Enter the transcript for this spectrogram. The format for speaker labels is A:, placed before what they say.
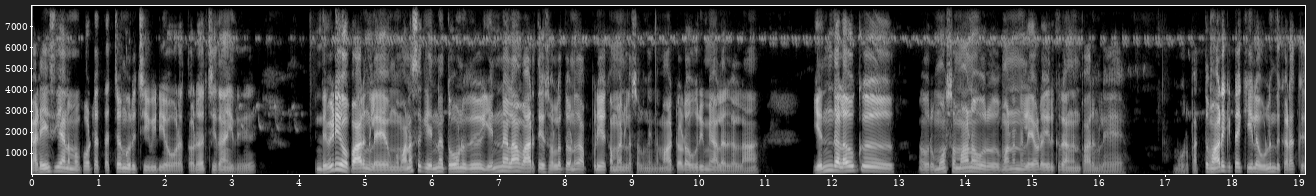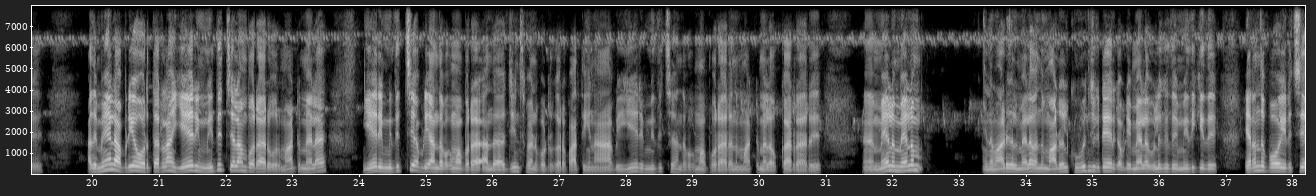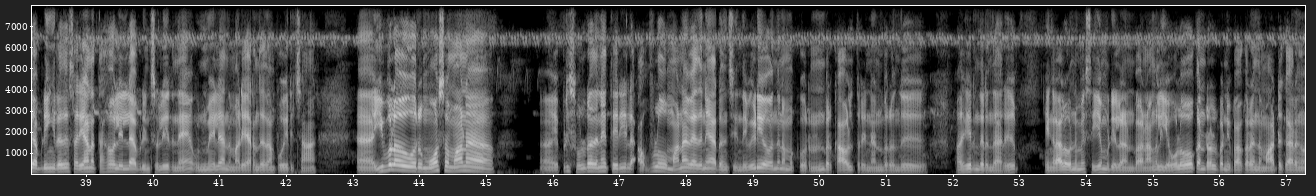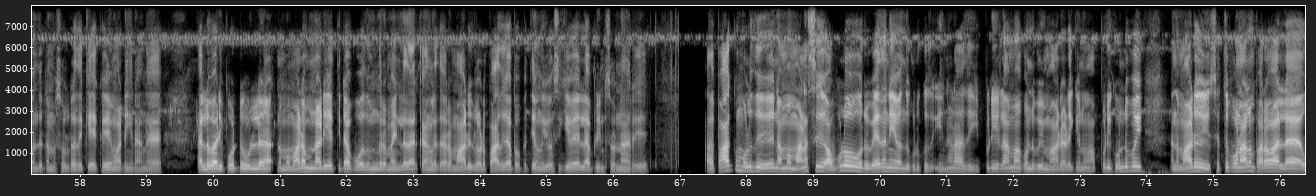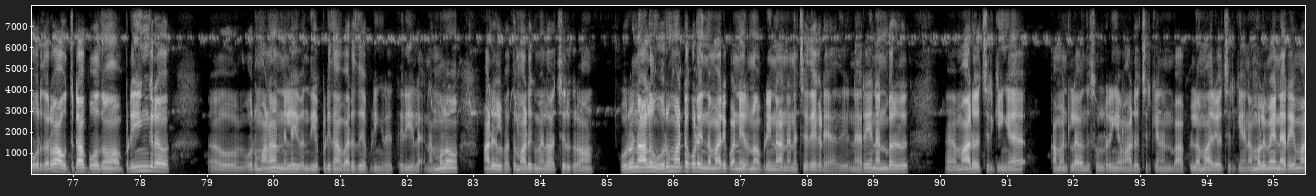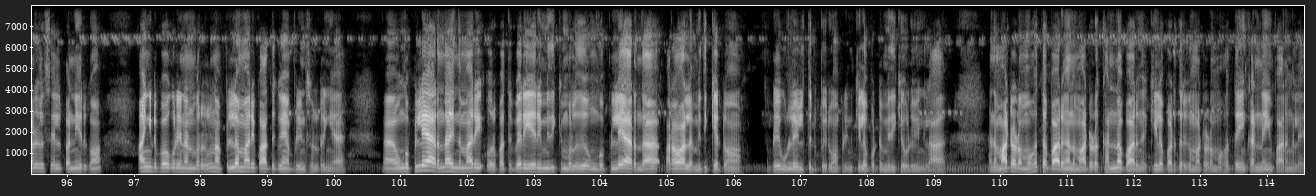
A: கடைசியாக நம்ம போட்ட தச்சங்குறிச்சி வீடியோவோட தொடர்ச்சி தான் இது. இந்த வீடியோவை பாருங்களேன், உங்கள் மனசுக்கு என்ன தோணுது? என்னெல்லாம் வார்த்தையை சொல்ல தோணுதோ அப்படியே கமெண்ட்டில் சொல்லுங்கள் இந்த மாட்டோட உரிமையாளர்கள்லாம் எந்த அளவுக்கு ஒரு மோசமான ஒரு மனநிலையோடு இருக்கிறாங்கன்னு பாருங்களே ஒரு பத்து மாடுக்கிட்ட கீழே உளுந்து கிடக்கு. அது மேலே அப்படியே ஒருத்தர்லாம் ஏறி மிதிச்செல்லாம் போறாரு. ஒரு மாட்டு மேலே ஏறி மிதித்து அப்படியே அந்த பக்கமாக போகிறார் அந்த ஜீன்ஸ் பேண்ட் போட்டிருக்கவர பார்த்தீங்கன்னா, அப்படியே ஏறி மிதித்து அந்த பக்கமாக போகிறாரு அந்த மாட்டு மேலே உட்கார்றாரு. மேலும் மேலும் இந்த மாடுகள் மேலே வந்து மாடுகள் குவிஞ்சுக்கிட்டே இருக்குது அப்படியே மேலே விழுகுது, மிதிக்குது. இறந்து போயிடுச்சு அப்படிங்கிறது சரியான தகவல் இல்லை அப்படின்னு சொல்லியிருந்தேன். உண்மையிலே அந்த மாடு இறந்து தான் போயிருச்சான் இவ்வளோ ஒரு மோசமான எப்படி சொல்கிறதுனே தெரியல. அவ்வளோ மனவேதனையாக இருந்துச்சு. இந்த வீடியோ வந்து நமக்கு ஒரு நண்பர் காவல்துறை நண்பர் வந்து பகிர்ந்திருந்தார் எங்களால் ஒன்றுமே செய்ய முடியல நண்பா. நாங்களும் எவ்வளோ கண்ட்ரோல் பண்ணி பார்க்குறோம். இந்த மாட்டுக்காரங்க வந்துட்டு நம்ம சொல்கிறத கேட்கவே மாட்டேங்கிறாங்க. தள்ளுவாடி போட்டு உள்ளே நம்ம மாடை முன்னாடி ஏற்றிட்டா போதுங்கிற மைண்டில் தான் இருக்காங்களே தவிர, மாடுகளோட பாதுகாப்பை பற்றி அவங்க யோசிக்கவே இல்லை அப்படின்னு சொன்னார் அதை பார்க்கும் பார்க்கும்பொழுது நம்ம மனசு அவ்வளோ ஒரு வேதனையை வந்து கொடுக்குது என்னடா இது இல்லாமல் கொண்டு போய் மாடு அடைக்கணும்? அப்படி கொண்டு போய் அந்த மாடு செத்து போனாலும் பரவாயில்ல ஒரு தடவை அவுத்துட்டா போதும் அப்படிங்கிற ஒரு மனநிலை வந்து எப்படி தான் வருது அப்படிங்கிறது தெரியல. நம்மளும் மாடுகள் 10 மாடுக்கு மேலே வச்சுருக்குறோம் ஒரு நாளும் ஒரு மாட்டை கூட இந்த மாதிரி பண்ணிடணும் அப்படின்னு நான் நினச்சதே கிடையாது. நிறைய நண்பர்கள் மாடு வச்சுருக்கீங்க கமெண்ட்டில் வந்து சொல்கிறீங்க மாடு வச்சுருக்கேன் நண்பா, பிள்ளை மாதிரி வச்சுருக்கேன் நம்மளுமே நிறைய மாடுகள் சேல் பண்ணியிருக்கோம். வாங்கிட்டு போகக்கூடிய நண்பர்களும் நான் பிள்ளை மாதிரி பார்த்துக்குவேன் அப்படின்னு சொல்கிறீங்க உங்கள் பிள்ளையாக இருந்தால் இந்த மாதிரி ஒரு 10 பேர் ஏறி மிதிக்கும் பொழுது, உங்கள் பிள்ளையாக இருந்தால் பரவாயில்ல மிதிக்கட்டும். அப்படியே உள்ளே இழுத்துட்டு போயிடுவோம் அப்படின்னு கீழே போட்டு மிதிக்க விடுவீங்களா? அந்த மாட்டோட முகத்தை பாருங்கள் அந்த மாட்டோட கண்ணை பாருங்கள் கீழே படுத்துருக்க மாட்டோட முகத்தையும், கண்ணையும் பாருங்களே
